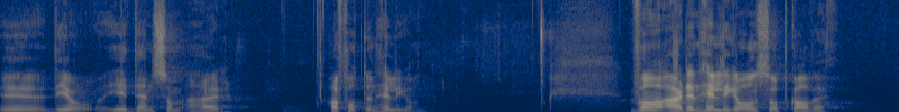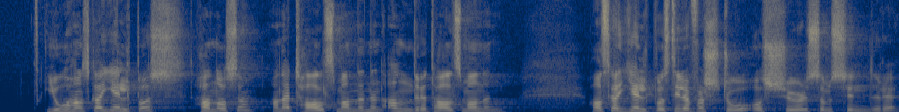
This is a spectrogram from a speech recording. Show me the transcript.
eh, det er den som er, har fått Den hellige ånd. Hva er Den hellige ånds oppgave? Jo, han skal hjelpe oss, han også. Han er talsmannen, den andre talsmannen. Han skal hjelpe oss til å forstå oss sjøl som syndere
